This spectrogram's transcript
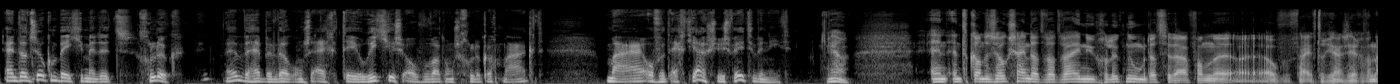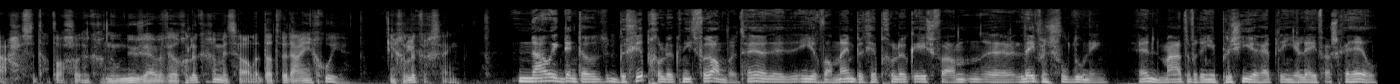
En dat is ook een beetje met het geluk. He, we hebben wel onze eigen theorietjes over wat ons gelukkig maakt. Maar of het echt juist is, weten we niet. Ja. En, en het kan dus ook zijn dat wat wij nu geluk noemen... dat ze daarvan uh, over 50 jaar zeggen van... nou, als ze dat al gelukkig noemen, nu zijn we veel gelukkiger met z'n allen. Dat we daarin groeien, in gelukkig zijn. Nou, ik denk dat het begrip geluk niet verandert. Hè. In ieder geval, mijn begrip geluk is van uh, levensvoldoening. Hè. De mate waarin je plezier hebt in je leven als geheel.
